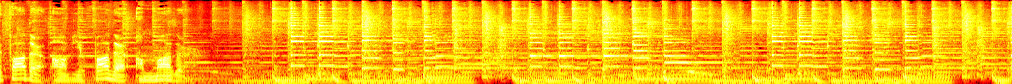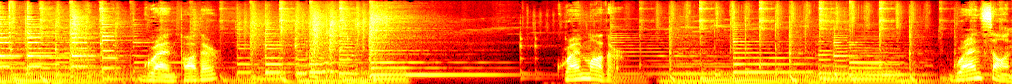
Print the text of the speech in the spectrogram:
The father of your father or mother. Grandfather, grandmother, grandson,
